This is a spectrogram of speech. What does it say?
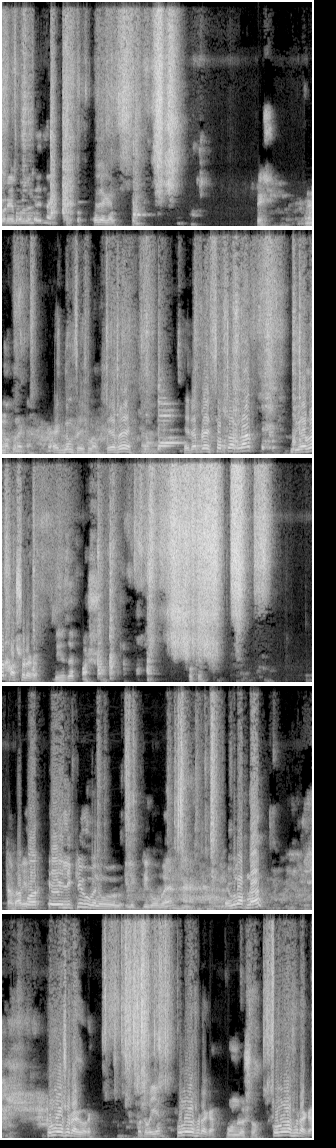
করে বললেন যে নাই। এই দেখেন। ফ্রেশ নতুন এটা। একদম ফ্রেশ মাল ঠিক আছে? এটা প্রাইস হচ্ছে আপনার দুই হাজার পাঁচশো টাকা। দুই হাজার পাঁচশো। ওকে। তারপর এই ইলেকট্রিক ওভেন ইলেকট্রিক ওভেন হ্যাঁ। এগুলো আপনার পনেরোশো টাকা করে। কত ভাইয়া? পনেরোশো টাকা। পনেরোশো। পনেরোশো টাকা।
